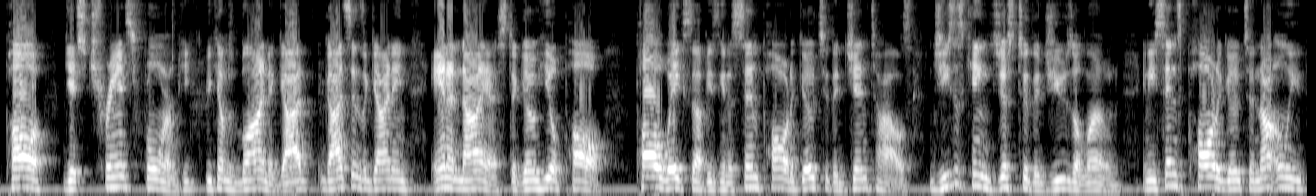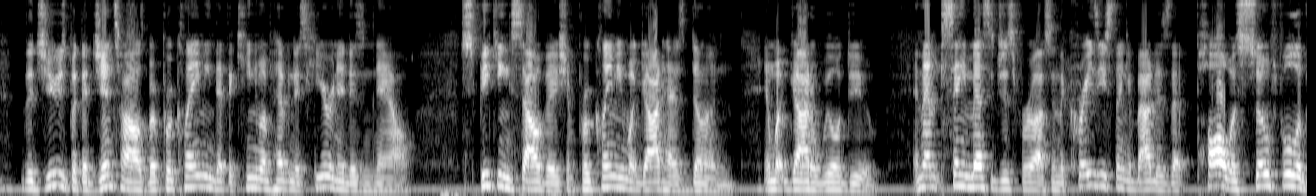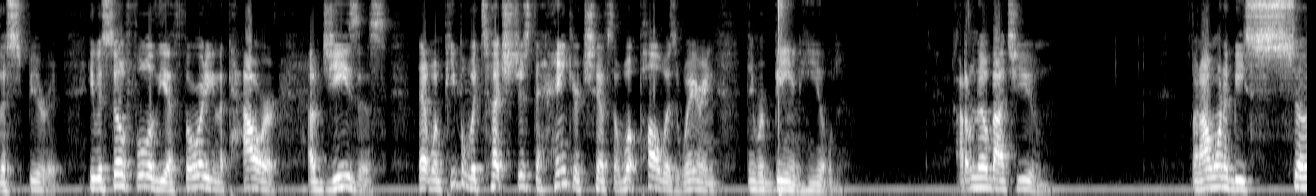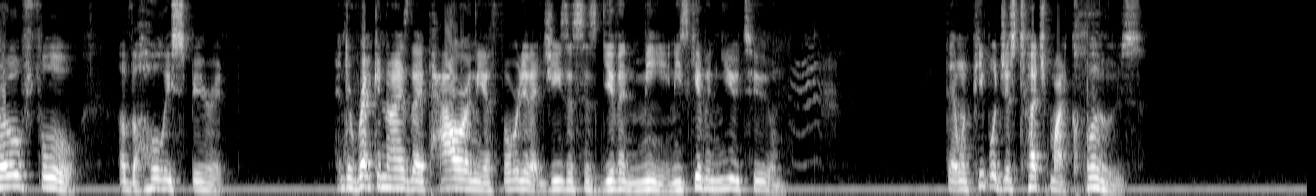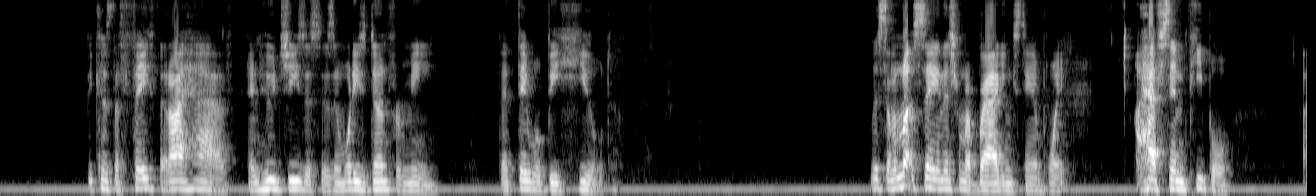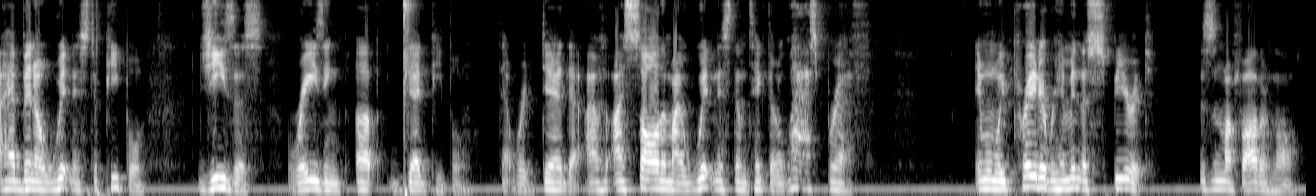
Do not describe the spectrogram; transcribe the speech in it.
Paul gets transformed. He becomes blinded. God, God sends a guy named Ananias to go heal Paul. Paul wakes up. He's going to send Paul to go to the Gentiles. Jesus came just to the Jews alone. And he sends Paul to go to not only the Jews, but the Gentiles, but proclaiming that the kingdom of heaven is here and it is now. Speaking salvation, proclaiming what God has done and what God will do. And that same message is for us. And the craziest thing about it is that Paul was so full of the Spirit. He was so full of the authority and the power of Jesus that when people would touch just the handkerchiefs of what Paul was wearing, they were being healed. I don't know about you, but I want to be so full of the Holy Spirit and to recognize the power and the authority that Jesus has given me and He's given you too. That when people just touch my clothes, because the faith that I have in who Jesus is and what he's done for me, that they will be healed. Listen, I'm not saying this from a bragging standpoint. I have seen people, I have been a witness to people, Jesus raising up dead people that were dead, that I, I saw them, I witnessed them take their last breath. And when we prayed over him in the spirit, this is my father in law,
